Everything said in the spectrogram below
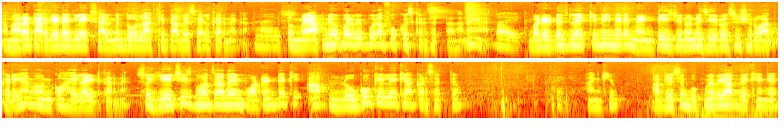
हमारा टारगेट अगले एक साल में दो लाख किताबें सेल करने का। Nice. तो मैं अपने ऊपर भी पूरा फोकस कर सकता था ना यार. बट इट इज़ लाइक कि नहीं मेरे मेंटीज जिन्होंने ज़ीरो से शुरुआत करी है मैं उनको हाईलाइट करना है। सो so, ये चीज़ बहुत ज़्यादा इंपॉर्टेंट है कि आप लोगों के लिए क्या कर सकते हो। थैंक यू अब जैसे बुक में भी आप देखेंगे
